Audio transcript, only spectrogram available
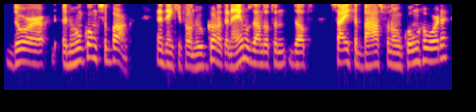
door een Hongkongse bank. En dan denk je van, hoe kan het in hemelsnaam dat, een, dat zij is de baas van Hongkong geworden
